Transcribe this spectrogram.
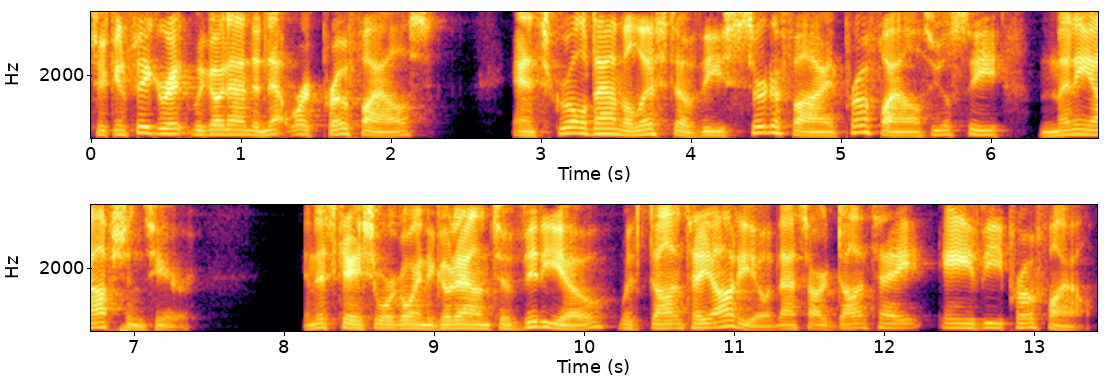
To configure it, we go down to Network Profiles and scroll down the list of these certified profiles. You'll see many options here. In this case, we're going to go down to Video with Dante Audio. That's our Dante AV profile.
